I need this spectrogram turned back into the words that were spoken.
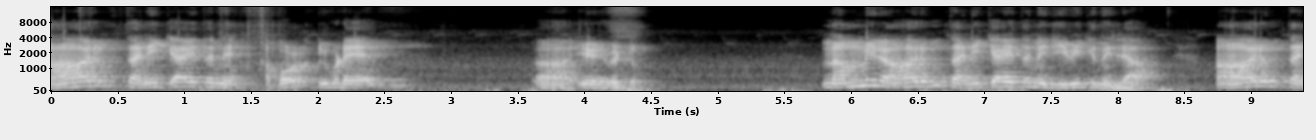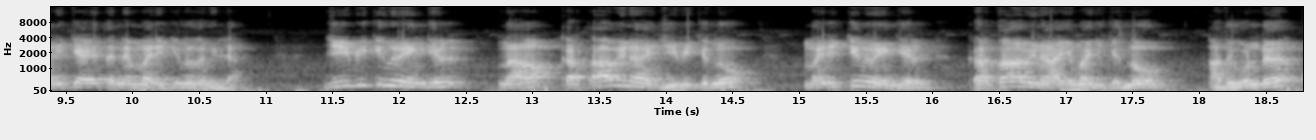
ആരും തനിക്കായി തന്നെ അപ്പോൾ ഇവിടെ ആ, ഏഴും എട്ടും. നമ്മിൽ ആരും തനിക്കായി തന്നെ ജീവിക്കുന്നില്ല. ആരും തനിക്കായി തന്നെ മരിക്കുന്നതുമില്ല. ജീവിക്കുന്നുവെങ്കിൽ നാം കർത്താവിനായി ജീവിക്കുന്നു മരിക്കുന്നുവെങ്കിൽ കർത്താവിനായി മരിക്കുന്നു. അതുകൊണ്ട്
